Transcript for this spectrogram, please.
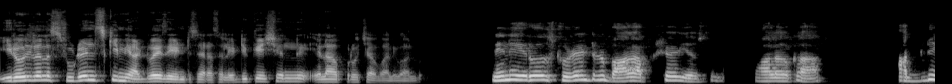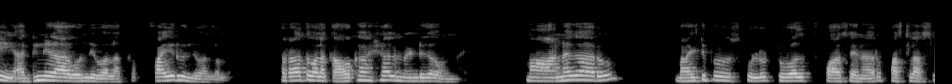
ఈ రోజులలో స్టూడెంట్స్కి మీ అడ్వైజ్ ఏంటి సార్? అసలు ఎడ్యుకేషన్ ఎలా అప్రోచ్ అవ్వాలి వాళ్ళు? నేను ఈ రోజు స్టూడెంట్ను బాగా అప్రిషియేట్ చేస్తున్నాను వాళ్ళ ఒక అగ్ని అగ్ని లాగా ఉంది వాళ్ళకి ఫైర్ ఉంది వాళ్ళలో. తర్వాత వాళ్ళకి అవకాశాలు మెండుగా ఉన్నాయి. మా అన్నగారు మల్టిపుల్ స్కూల్లో ట్వెల్త్ పాస్ అయినారు ఫస్ట్ క్లాస్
